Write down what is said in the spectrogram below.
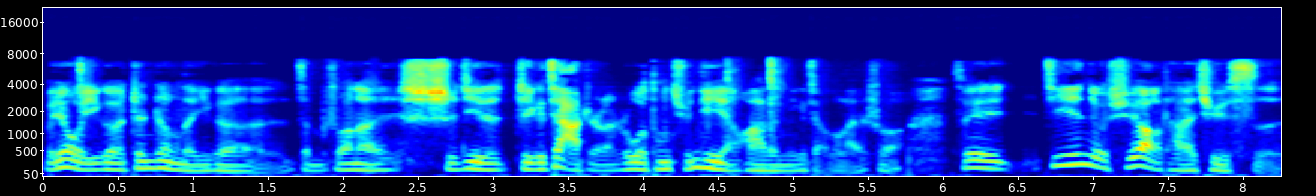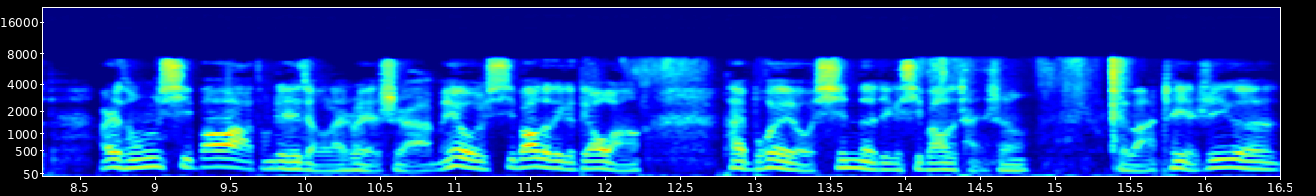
没有一个真正的一个怎么说呢？实际的这个价值了。如果从群体演化的那个角度来说，所以基因就需要它去死，而且从细胞啊，从这些角度来说也是啊，没有细胞的这个凋亡，它也不会有新的这个细胞的产生，对吧？这也是一个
